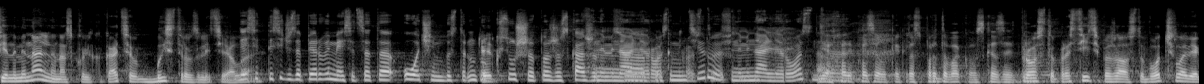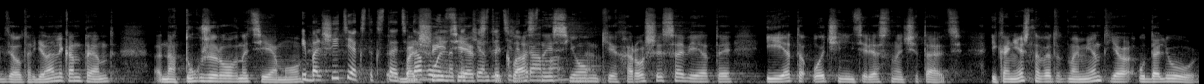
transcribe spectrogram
феноменально, насколько Катя быстро взлетела. 10 тысяч за первый месяц. Это очень быстро. Ну, тут это... Ксюша тоже скажет, Феноменальный рост прокомментирует. Феноменальный рост. Да. Я хотела как раз про Табакова сказать. Просто, простите, пожалуйста, вот человек делает оригинальный контент на ту же ровно тему. И большие тексты, кстати, Большие тексты, для классные съемки, да. хорошие советы. И это очень интересно читать. И, конечно, в этот момент я удалю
